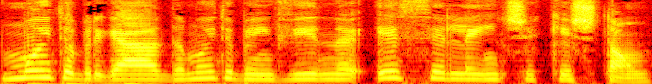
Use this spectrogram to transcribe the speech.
Muito obrigada, muito bem-vinda. Excelente questão.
